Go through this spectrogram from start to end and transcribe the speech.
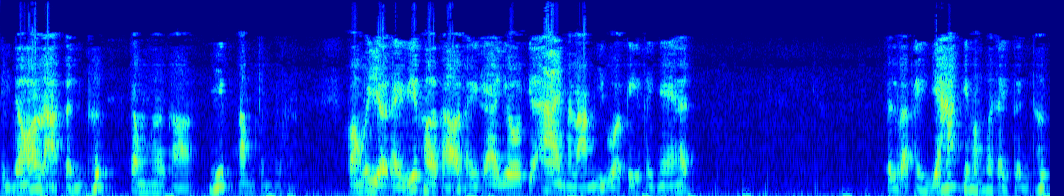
thì đó là tỉnh thức trong hơi thở, nhiếp tâm trong hơi thở. Còn bây giờ thầy biết hơi thở, thầy ra vô, chứ ai mà làm gì qua kia, thầy nghe hết. Tức là thầy giác, chứ không phải thầy tỉnh thức.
